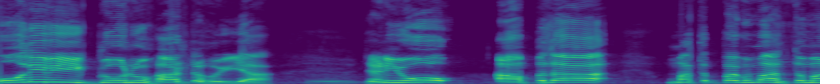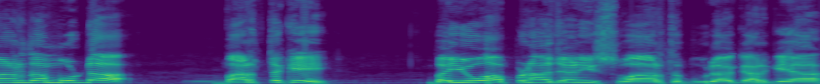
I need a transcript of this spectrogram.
ਉਹਦੀ ਵੀ ਈਗੋ ਨੂੰ ਹਟ ਹੋਈ ਆ। ਜਾਣੀ ਉਹ ਆਪਦਾ ਮਤ ਭਗਵੰਤ ਮਾਨ ਦਾ ਮੋਢਾ ਵਰਤ ਕੇ ਬਈ ਉਹ ਆਪਣਾ ਜਾਣੀ ਸਵਾਰਥ ਪੂਰਾ ਕਰ ਗਿਆ।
